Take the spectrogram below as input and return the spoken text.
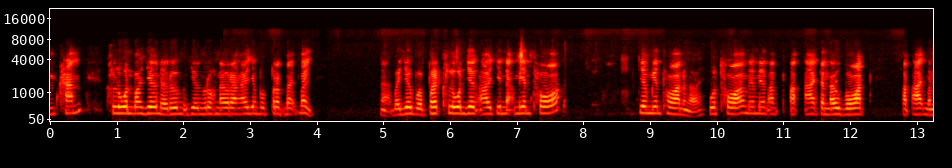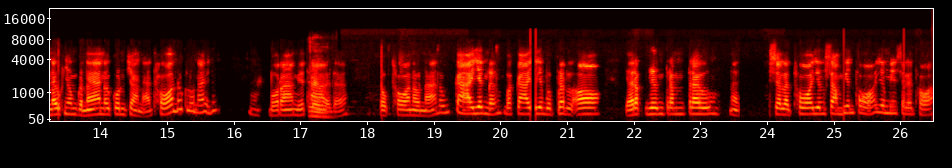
សំខាន់ខ្លួនរបស់យើងនៅរឿងយើងរស់នៅរងហើយយើងប្រព្រឹត្តបែបម៉េចណាបើយើងប្រព្រឹត្តខ្លួនយើងឲ្យជាអ្នកមានធម៌យើងមានធម៌ហ្នឹងហើយព្រោះធម៌មានមានអត់អត់អាចទៅនៅវត្តអត់អាចមកនៅខ្ញុំកណានៅគុណចាស់ណាធម៌នៅខ្លួនឯងហ្នឹងបុរាណវាថាទៅលោកធម៌នៅណាក្នុងកាយយើងហ្នឹងបើកាយយើងប្រព្រឹត្តល្អចរិតយើងត្រឹមត្រូវណា សិលធម៌យើងសំមានធម៌យើងមានសិលធម៌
